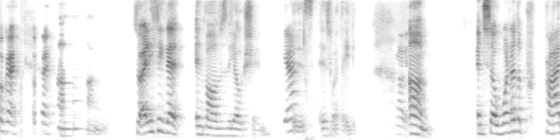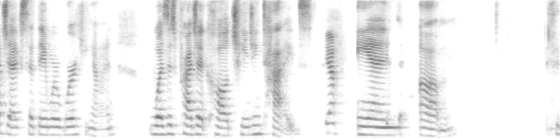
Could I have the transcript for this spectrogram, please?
Okay. Okay. Um, so anything that involves the ocean yeah. is is what they do. Um, and so one of the projects that they were working on was this project called Changing Tides. Yeah and um,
